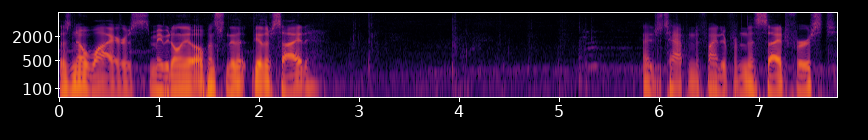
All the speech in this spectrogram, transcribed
There's no wires. Maybe it only opens from the, the other side. I just happened to find it from this side first.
